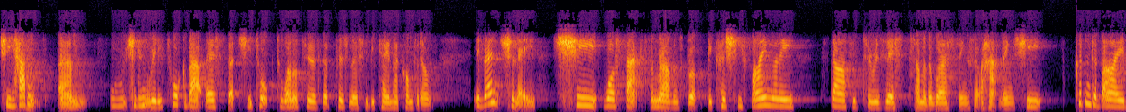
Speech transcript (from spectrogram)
She hadn't, um, she didn't really talk about this, but she talked to one or two of the prisoners who became her confidants. Eventually, she was sacked from Ravensbrück because she finally started to resist some of the worst things that were happening. She couldn't abide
